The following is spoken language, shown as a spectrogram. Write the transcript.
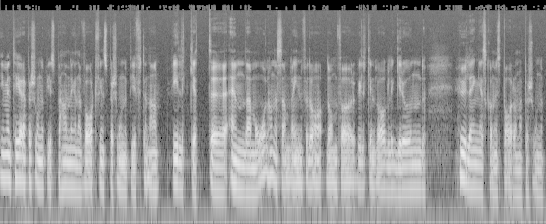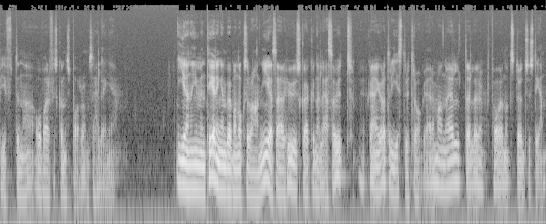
Inventera personuppgiftsbehandlingarna. Vart finns personuppgifterna? Vilket eh, ändamål har ni samlat in för dem för? Vilken laglig grund? Hur länge ska ni spara de här personuppgifterna och varför ska ni spara dem så här länge? I den här inventeringen behöver man också då ange så här, hur ska jag kunna läsa ut? Kan jag göra ett registerutdrag? Är det manuellt eller har jag något stödsystem?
